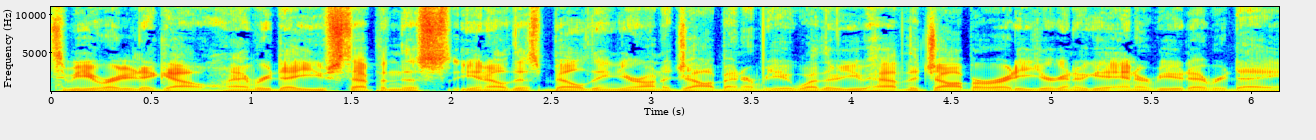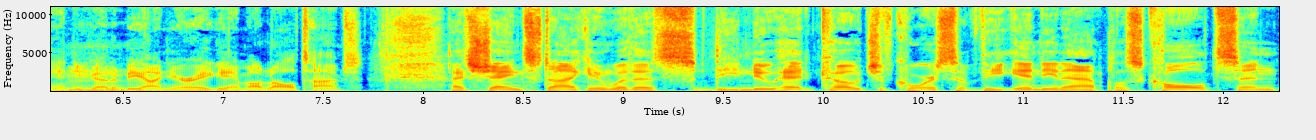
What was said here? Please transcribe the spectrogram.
to be ready to go. Every day you step in this, you know, this building, you're on a job interview. Whether you have the job already, you're going to get interviewed every day, and you mm-hmm. got to be on your A game at all times. That's Shane Steichen with us, the new head coach, of course, of the Indianapolis Colts, and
